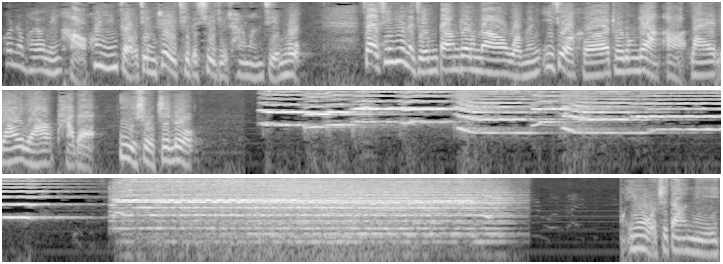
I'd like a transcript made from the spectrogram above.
观众朋友您好，欢迎走进这一期的戏剧长廊节目。在今天的节目当中呢，我们依旧和周东亮啊来聊一聊他的艺术之路。因为我知道你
